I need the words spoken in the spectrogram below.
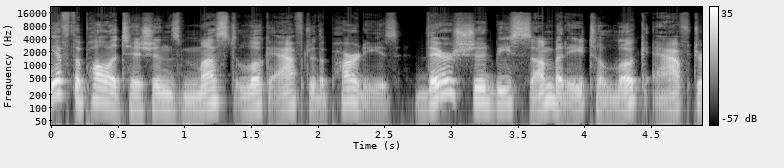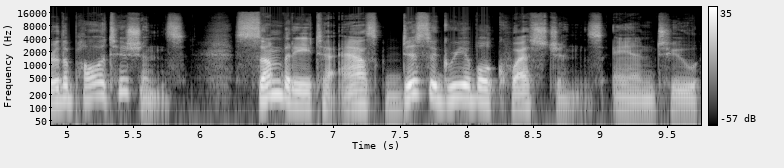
If the politicians must look after the parties, there should be somebody to look after the politicians. Somebody to ask disagreeable questions and to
